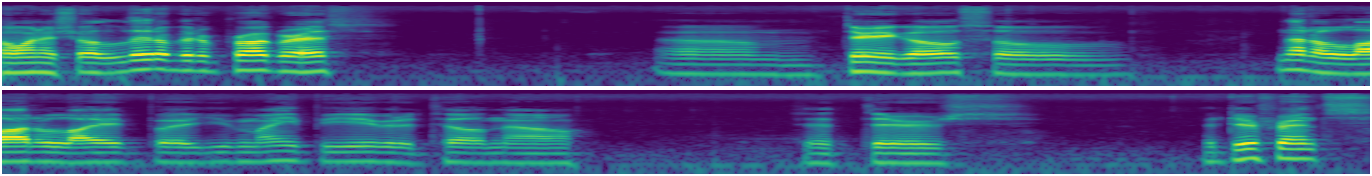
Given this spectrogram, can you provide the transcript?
I want to show a little bit of progress. Um, there you go. So not a lot of light but you might be able to tell now that there's a difference.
